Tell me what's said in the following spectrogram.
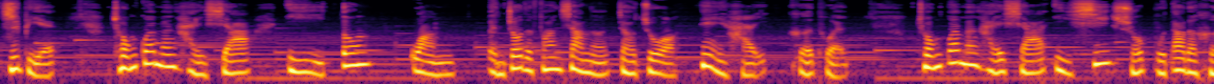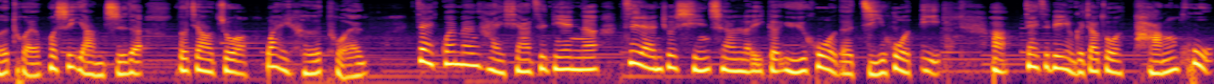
之别。从关门海峡以东。往本州的方向呢，叫做内海河豚。从关门海峡以西所捕到的河豚，或是养殖的，都叫做外河豚。在关门海峡这边呢，自然就形成了一个渔获的集货地。啊，在这边有个叫做唐户，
